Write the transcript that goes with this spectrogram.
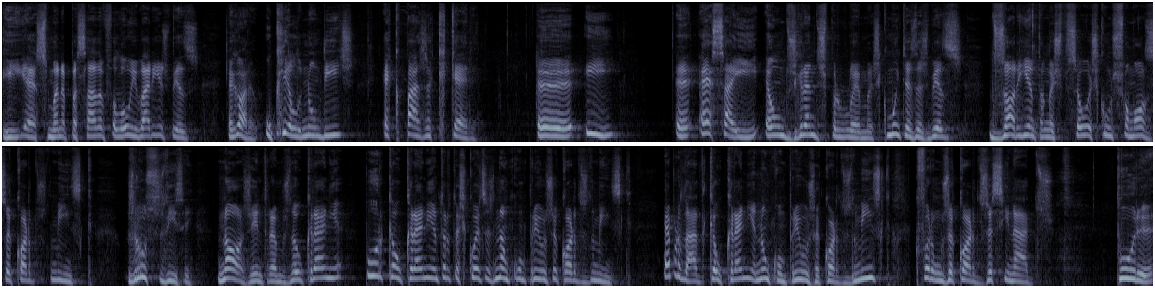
E a semana passada falou e várias vezes. Agora, o que ele não diz é que paz é que quer. Uh, e uh, essa aí é um dos grandes problemas que muitas das vezes desorientam as pessoas com os famosos acordos de Minsk. Os russos dizem: Nós entramos na Ucrânia porque a Ucrânia, entre outras coisas, não cumpriu os acordos de Minsk. É verdade que a Ucrânia não cumpriu os acordos de Minsk, que foram os acordos assinados por uh,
